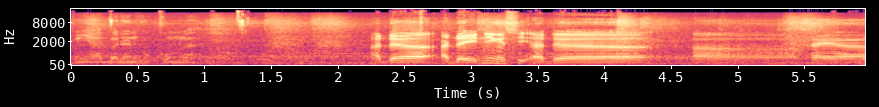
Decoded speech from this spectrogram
punya badan hukum lah. Ada ada ini nggak sih? Ada eh, kayak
